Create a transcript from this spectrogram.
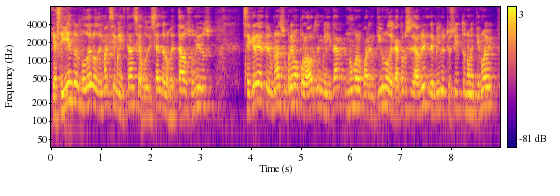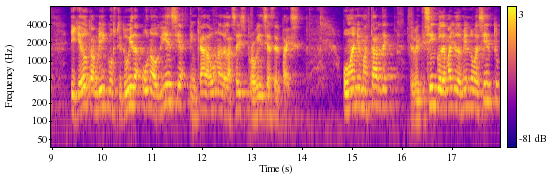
que siguiendo el modelo de máxima instancia judicial de los Estados Unidos, se crea el Tribunal Supremo por la Orden Militar número 41 de 14 de abril de 1899 y quedó también constituida una audiencia en cada una de las seis provincias del país. Un año más tarde, el 25 de mayo de 1900,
